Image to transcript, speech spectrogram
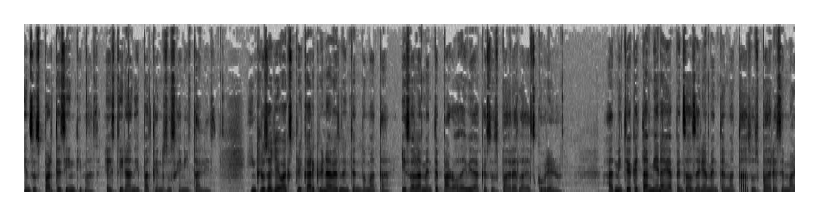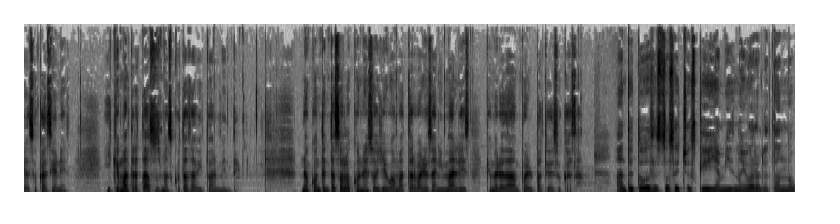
y en sus partes íntimas, estirando y pateando sus genitales. Incluso llegó a explicar que una vez lo intentó matar y solamente paró debido a que sus padres la descubrieron. Admitió que también había pensado seriamente en matar a sus padres en varias ocasiones y que maltrataba a sus mascotas habitualmente. No contenta solo con eso, llegó a matar varios animales que merodaban por el patio de su casa. Ante todos estos hechos que ella misma iba relatando,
